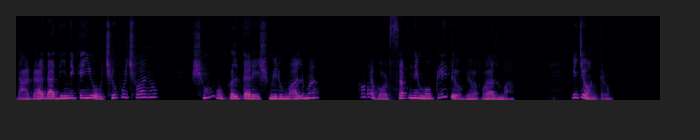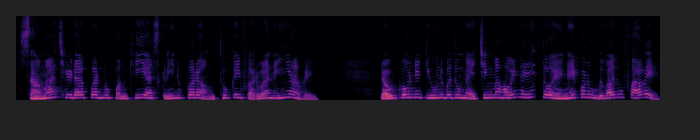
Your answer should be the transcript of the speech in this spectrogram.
દાદા દાદીને કંઈ ઓછું પૂછવાનું? શું મોકલતા રેશમી રૂમાલમાં? થોડા વોટ્સઅપને મોકલી દો વાલમાં. બીજો અંતરો. સામા છેડા પરનું પંખી આ સ્ક્રીન પર અમથું કંઈ ફરવા નહીં આવે. ટવકો ને ટ્યુન બધું મેચિંગમાં હોય ને, તો એને પણ ઉડવાનું ફાવે.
